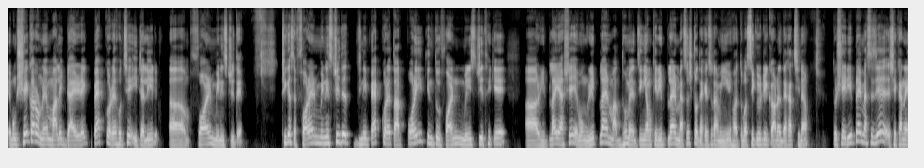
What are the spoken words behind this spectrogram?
এবং সে কারণে মালিক ডাইরেক্ট প্যাক করে হচ্ছে ইটালির ফরেন মিনিস্ট্রিতে। ঠিক আছে? ফরেন মিনিস্ট্রিতে যিনি প্যাক করে, তারপরেই কিন্তু ফরেন মিনিস্ট্রি থেকে রিপ্লাই আসে এবং রিপ্লাইয়ের মাধ্যমে তিনি আমাকে রিপ্লাইয়ের মেসেজটাও দেখাইছিল। আমি হয়তো বা সিকিউরিটির কারণে দেখাচ্ছি না। তো সেই রিপ্লাই মেসেজে সেখানে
